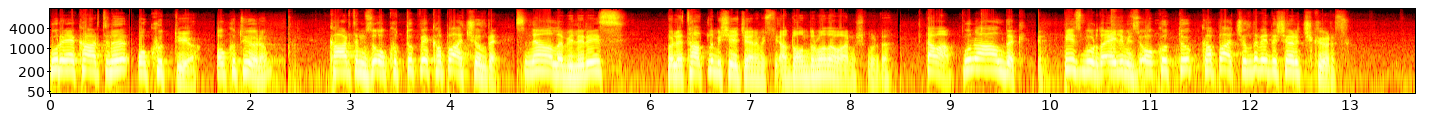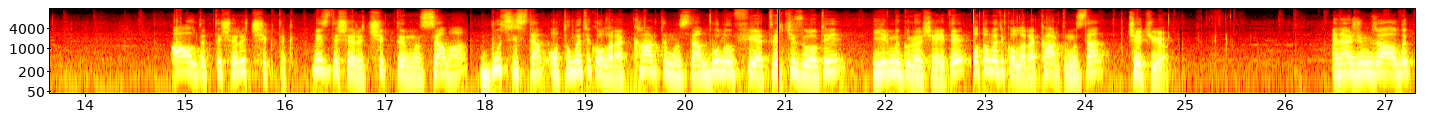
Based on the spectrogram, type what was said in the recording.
Buraya kartını okut diyor. Okutuyorum. Kartımızı okuttuk ve kapı açıldı. Ne alabiliriz? Böyle tatlı bir şey canım istiyor. Aa, dondurma da varmış burada. Tamam bunu aldık. Biz burada elimizi okuttuk. Kapı açıldı ve dışarı çıkıyoruz. Aldık dışarı çıktık. Biz dışarı çıktığımız zaman bu sistem otomatik olarak kartımızdan bunun fiyatı 2 zloty 20 groşeydi. Otomatik olarak kartımızdan çekiyor. Enerjimizi aldık.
